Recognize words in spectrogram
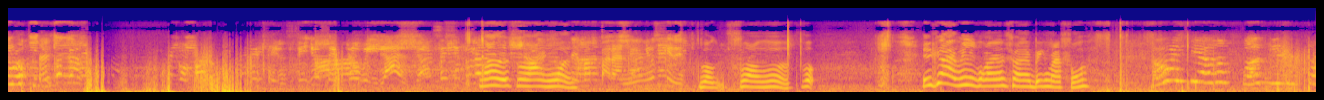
bro. No, it's the wrong one. Bro, it's the wrong one. Fuck. You're trying really going trying to bring my phone. I want to see how the fuck is so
